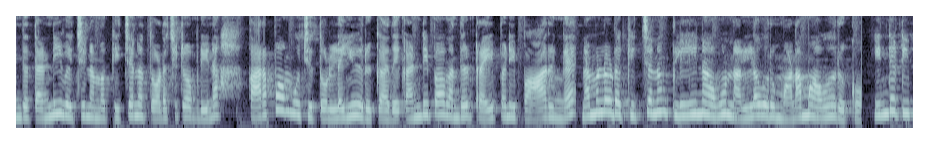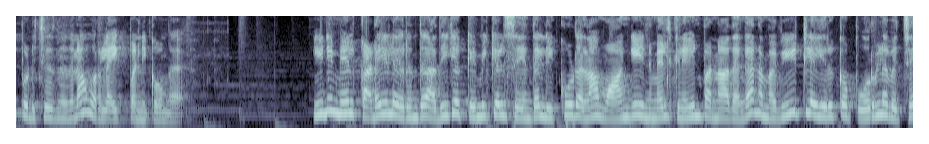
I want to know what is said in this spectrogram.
இந்த தண்ணி வச்சு நம்ம கிச்சனை தொடச்சிட்டோம் அப்படின்னா கரப்பாம்பூச்சி தொல்லையும் இருக்காது. கண்டிப்பாக வந்து ட்ரை பண்ணி பாருங்கள் நம்மளோட கிச்சனும் க்ளீனாகவும் நல்ல ஒரு மனமாகவும் இருக்கும். இந்த டிப் பிடிச்சிருந்ததுன்னா ஒரு லைக் பண்ணிக்கோங்க. இனிமேல் கடையில் இருந்து அதிக கெமிக்கல் சேர்ந்த லிக்விடெல்லாம் வாங்கி இனிமேல் க்ளீன் பண்ணாதங்க. நம்ம வீட்டில் இருக்க பொருளை வச்சு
